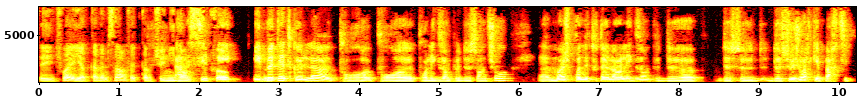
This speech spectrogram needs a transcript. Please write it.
Tu vois, il y a quand même ça en fait quand tu as une Bah, identité c'est- forte. et et peut-être que là, pour pour pour l'exemple de Sancho, euh, moi je prenais tout à l'heure l'exemple de de ce de ce joueur qui est parti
